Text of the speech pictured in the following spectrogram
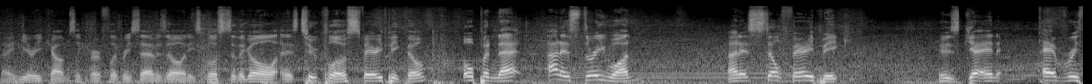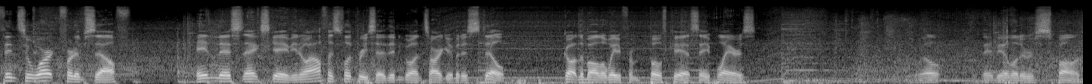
Now here he comes, looking for a flippery reset of his own. He's close to the goal, and it's too close. Fairy Peak though. Open net, and it's 3-1. And it's still Fairy Peak, who's getting everything to work for himself in this next game. You know, Alpha's flip reset didn't go on target, but it's still got the ball away from both KSA players. Will they be able to respond?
